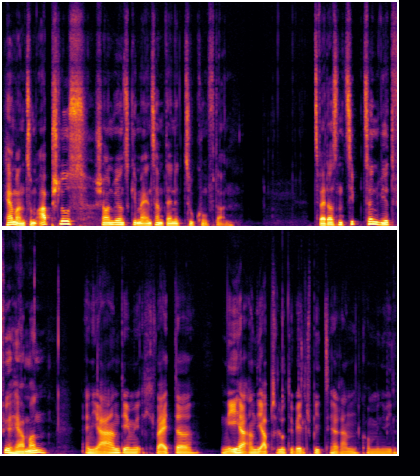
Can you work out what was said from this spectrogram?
Hermann, zum Abschluss schauen wir uns gemeinsam deine Zukunft an. 2017 wird für Hermann ein Jahr, an dem ich weiter näher an die absolute Weltspitze herankommen will.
